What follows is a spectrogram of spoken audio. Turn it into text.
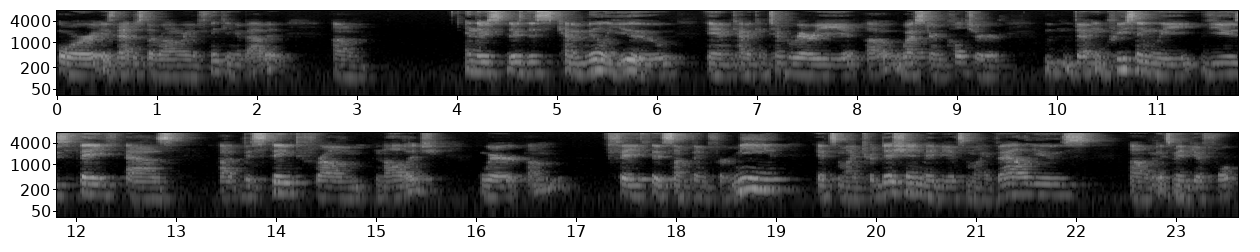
or is that just the wrong way of thinking about it? Um, and there's there's this kind of milieu in kind of contemporary uh, Western culture that increasingly views faith as uh, distinct from knowledge, where um, faith is something for me, it's my tradition, maybe it's my values, um, it's maybe a for-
